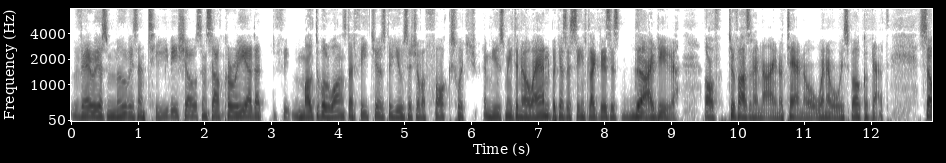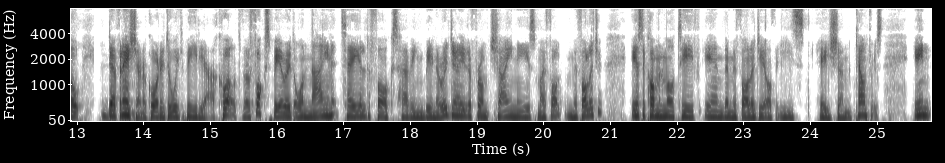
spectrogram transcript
various movies and TV shows in South Korea that multiple ones that features the usage of a fox, which amused me to no end because it seems like this is the idea of 2009 or 10 or whenever we spoke of that. So, definition according to Wikipedia, quote, the fox spirit or nine-tailed fox having been originated from Chinese mytho- mythology is a common motif in the mythology of East Asian countries. In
